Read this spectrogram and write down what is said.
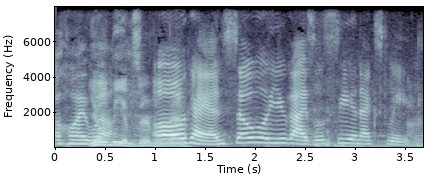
Oh, I will. You'll be observing Oh, okay, and so will you guys. We'll see you next week. All right.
